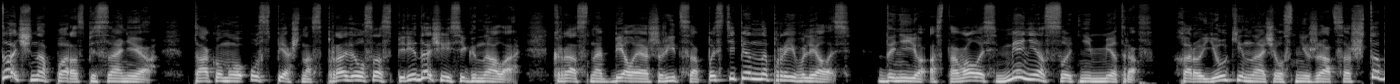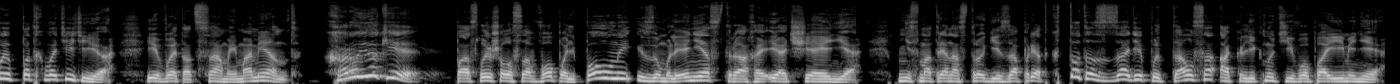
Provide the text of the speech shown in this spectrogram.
Точно по расписанию. Такому успешно справился с передачей сигнала. Красно-белая жрица постепенно проявлялась. До неё оставалось менее сотни метров. Харуюки начал снижаться, чтобы подхватить её, и в этот самый момент... «Харуюки!» Послышался вопль полный изумления, страха и отчаяния. Несмотря на строгий запрет, кто-то сзади пытался окликнуть его по имени.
